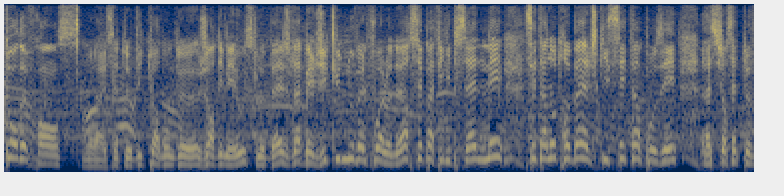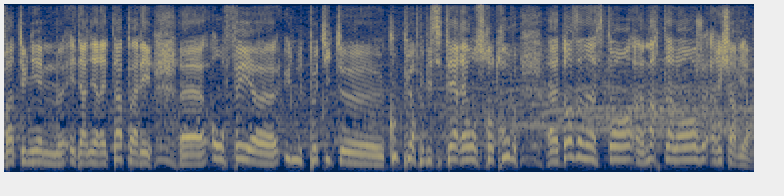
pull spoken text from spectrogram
Tour de France. Voilà, et cette victoire donc de Jordi Meus, le Belge, la Belgique, une nouvelle fois à l'honneur. C'est pas Philipsen, mais c'est un autre Belge qui s'est imposé sur cette 21e et dernière étape. Allez, euh, on fait euh, une petite euh, coupure publicitaire et on se retrouve dans un instant. Martin Lange, Richard Viron.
